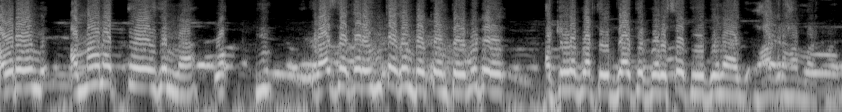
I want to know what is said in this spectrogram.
ಅವರ ಒಂದು ಅಮಾನತ್ತು ಇದನ್ನ ರಾಜ್ಯ ಸರ್ಕಾರ ಹಿಂತಗೊಳ್ಬೇಕು ಅಂತ ಹೇಳ್ಬಿಟ್ಟು ಅಖಿಲ ಭಾರತ ವಿದ್ಯಾರ್ಥಿ ಪರಿಷತ್ ಇದನ್ನ ಆಗ್ರಹ ಮಾಡ್ತಾರೆ.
